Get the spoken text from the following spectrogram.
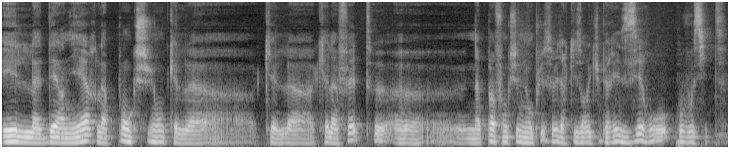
et la dernière, la ponction qu'elle a faite euh, n'a pas fonctionné non plus, ça veut dire qu'ils ont récupéré zéro ovocyte.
